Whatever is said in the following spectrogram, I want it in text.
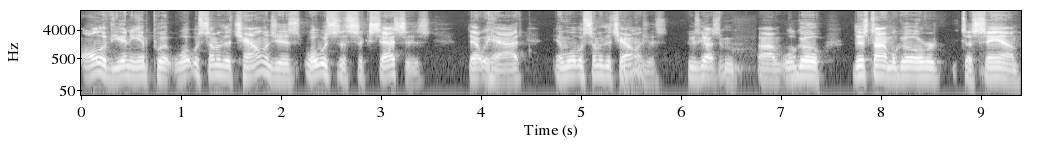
all of you any input? What was some of the challenges? What was the successes that we had? and what was some of the challenges? Who's got some? Uh, we'll go this time. We'll go over to Sam.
